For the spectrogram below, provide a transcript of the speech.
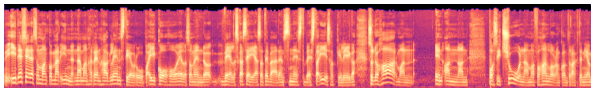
i det skedet som man kommer in när man redan har glänst i Europa, i KHL som ändå väl ska sägas att är världens näst bästa ishockeyliga, så då har man en annan position när man förhandlar om kontrakten i och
